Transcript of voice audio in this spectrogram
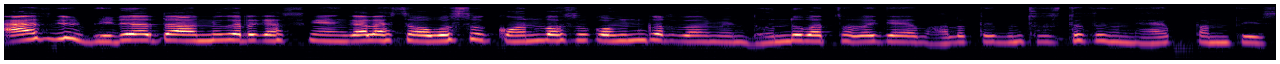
আজকের ভিডিওটা আপনাদের কাছে কেমন আছে অবশ্যই কমেন্ট বক্সে কমেন্ট করে জানাবেন ধন্যবাদ সবাইকে। ভালো থাকবেন, সুস্থ থাকবেন। হ্যাপ পান পিস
